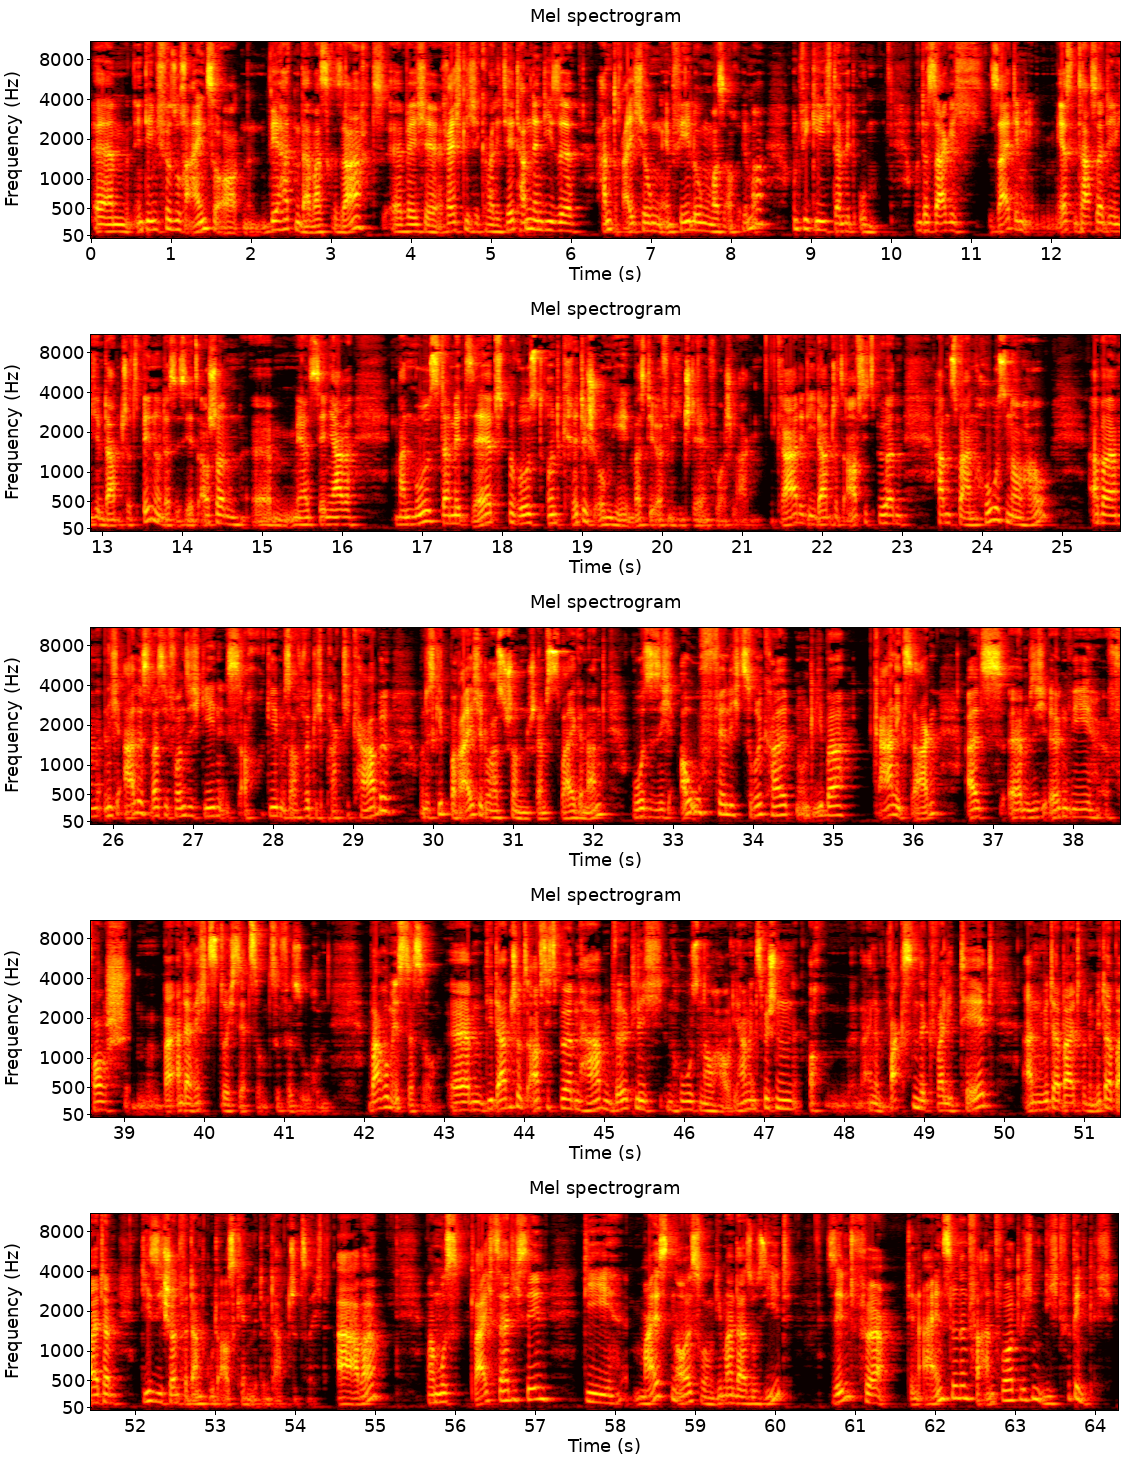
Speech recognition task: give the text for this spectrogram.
ähm, indem ich versuche einzuordnen. Wer hat denn da was gesagt? Äh, welche rechtliche Qualität haben denn diese Handreichungen, Empfehlungen, was auch immer? Und wie gehe ich damit um? Und das sage ich seit dem ersten Tag, seitdem ich im Datenschutz bin, und das ist jetzt auch schon ähm, mehr als zehn Jahre, man muss damit selbstbewusst und kritisch umgehen, was die öffentlichen Stellen vorschlagen. Gerade die Datenschutzaufsichtsbehörden haben zwar ein hohes Know-how, aber nicht alles, was sie von sich geben, ist auch, geben, ist auch wirklich praktikabel. Und es gibt Bereiche, du hast schon Schrems 2 genannt, wo sie sich auffällig zurückhalten und lieber gar nichts sagen, als ähm, sich irgendwie forsch bei, an der Rechtsdurchsetzung zu versuchen. Warum ist das so? Ähm, die Datenschutzaufsichtsbehörden haben wirklich ein hohes Know-how. Die haben inzwischen auch eine wachsende Qualität an Mitarbeiterinnen und Mitarbeitern, die sich schon verdammt gut auskennen mit dem Datenschutzrecht. Aber man muss gleichzeitig sehen, die meisten Äußerungen, die man da so sieht, sind für den einzelnen Verantwortlichen nicht verbindlich.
